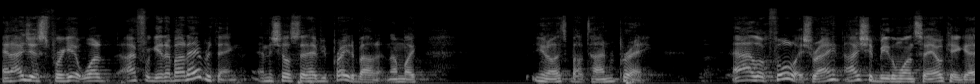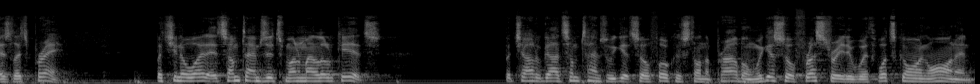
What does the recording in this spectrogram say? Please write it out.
and I just forget what, I forget about everything. And Michelle said, have you prayed about it? And I'm like, you know, it's about time to pray. And I look foolish, right? I should be the one saying, okay, guys, let's pray. But you know what? It, sometimes it's one of my little kids. But child of God, sometimes we get so focused on the problem. We get so frustrated with what's going on and,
